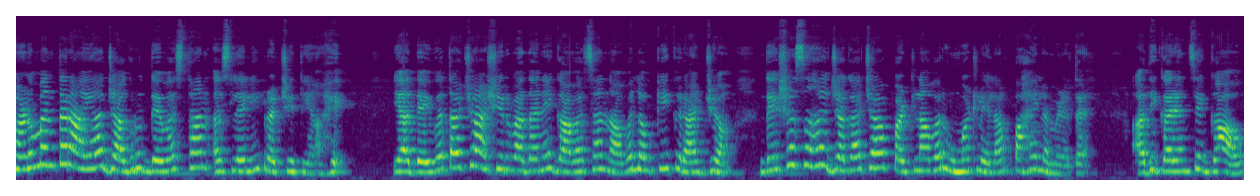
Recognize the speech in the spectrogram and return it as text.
हनुमंतराया जागृत देवस्थान असलेली प्रचिती आहे. या दैवताच्या आशीर्वादाने गावाचा नावलौकिक राज्य देशासह जगाच्या पटलावर उमटलेला पाहायला मिळत आहे अधिकाऱ्यांचे गाव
